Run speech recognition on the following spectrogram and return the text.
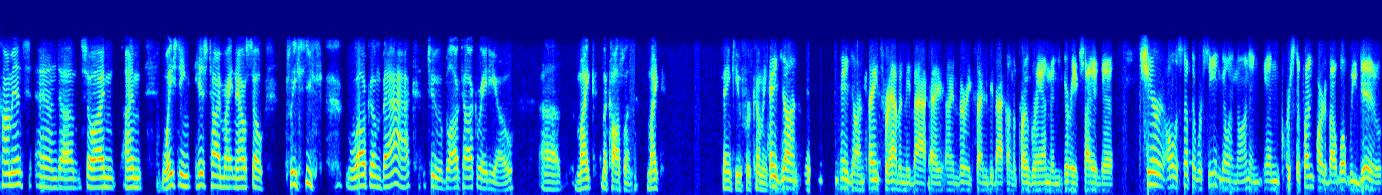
comments, and um, so I'm I'm wasting his time right now. So please welcome back to Blog Talk Radio, uh, Mike McCausland. Mike, thank you for coming. Hey, John. Hey, John. Thanks for having me back. I, I'm very excited to be back on the program and very excited to share all the stuff that we're seeing going on. And, and of course, the fun part about what we do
